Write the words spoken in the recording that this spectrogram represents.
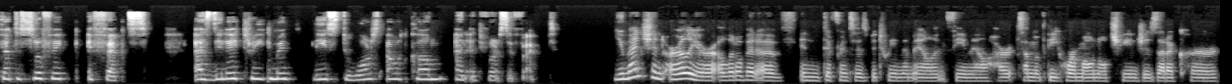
catastrophic effects, as delayed treatment leads to worse outcome and adverse effect. You mentioned earlier a little bit of in differences between the male and female heart, some of the hormonal changes that occur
